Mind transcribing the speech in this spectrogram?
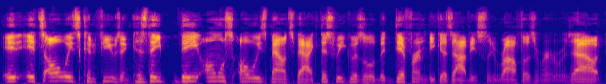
it, it's always confusing because they they almost always bounce back. This week was a little bit different because obviously Roethlisberger was was out.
